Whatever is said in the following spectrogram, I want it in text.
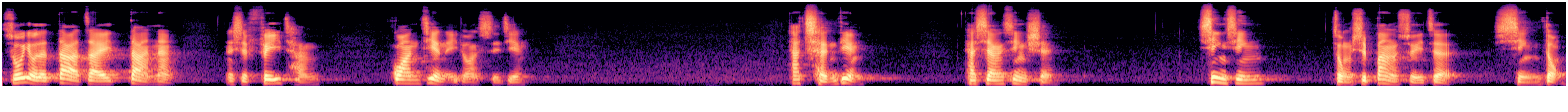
所有的大灾大难，那是非常关键的一段时间。他沉淀，他相信神，信心总是伴随着。行动，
